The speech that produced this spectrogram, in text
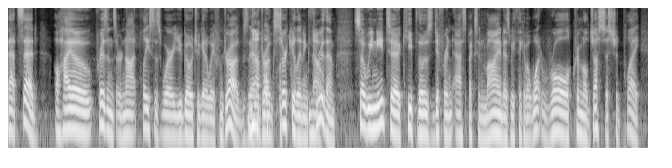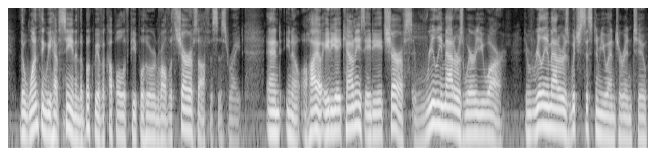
That said, Ohio prisons are not places where you go to get away from drugs. There no. are drugs circulating no. through them. So we need to keep those different aspects in mind as we think about what role criminal justice should play. The one thing we have seen in the book, we have a couple of people who are involved with sheriff's offices, right? And, you know, Ohio, 88 counties, 88 sheriffs. It really matters where you are. It really matters which system you enter into.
